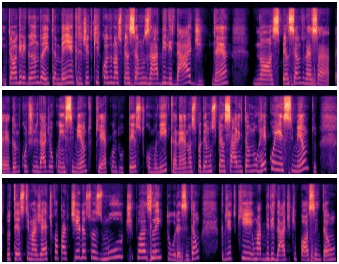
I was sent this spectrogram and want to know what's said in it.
então, agregando aí também, acredito que quando nós pensamos na habilidade, né, nós pensando nessa, é, dando continuidade ao conhecimento, que é quando o texto comunica, né, nós podemos pensar então no reconhecimento do texto imagético a partir das suas múltiplas leituras. Então, acredito que uma habilidade que possa então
